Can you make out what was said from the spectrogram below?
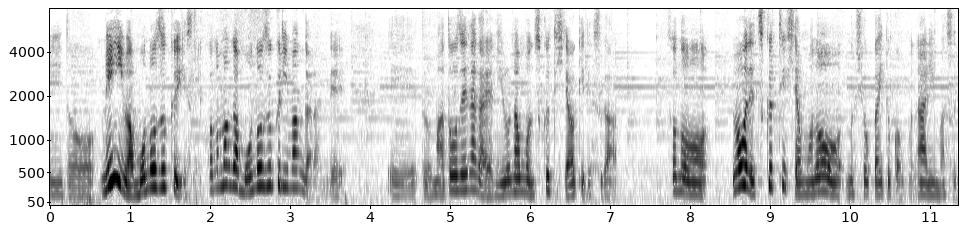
えっ、と、メインはものづくりですね。この漫画はものづくり漫画なんで、えっ、と、まあ、当然ながら、いろんなもの作ってきたわけですが、その、今まで作ってきたものの紹介とかもありますね。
